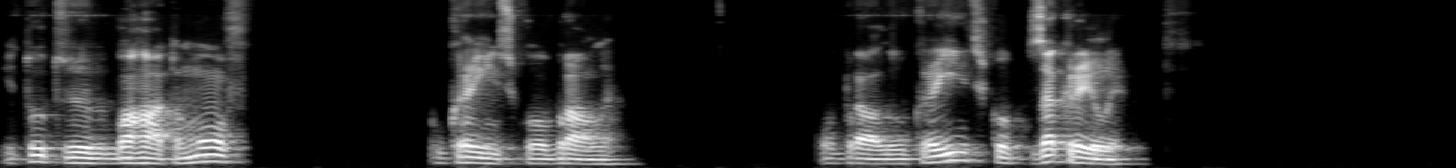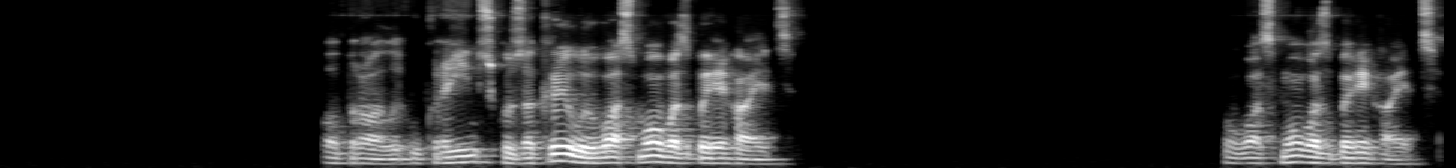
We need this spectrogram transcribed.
І тут е, багато мов. Українську обрали. Обрали українську. Закрили. Обрали українську, закрили, у вас мова зберігається. У вас мова зберігається.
